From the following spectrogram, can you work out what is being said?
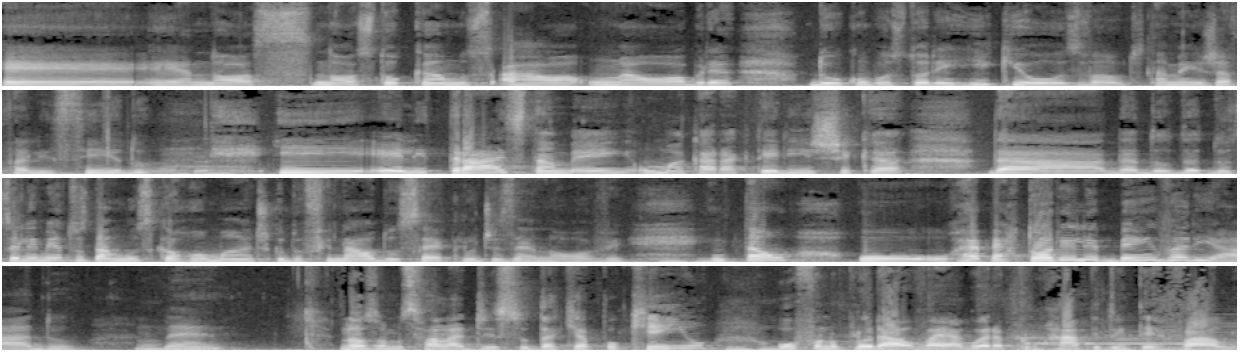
é, é, nós, nós tocamos a, uma obra do compositor Henrique Oswald, também já falecido, ah, e ele traz também uma característica da, da do, dos elementos da música romântica do final do século XIX. Uhum. Então, o, o repertório ele é bem variado, uhum. né? Nós vamos falar disso daqui a pouquinho. Uhum. UFO no Plural vai agora para um rápido intervalo.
